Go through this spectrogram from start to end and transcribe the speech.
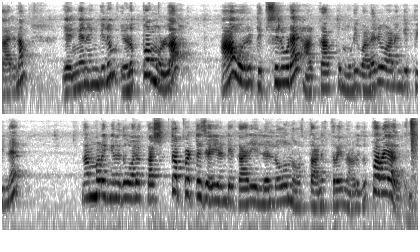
കാരണം എങ്ങനെങ്കിലും എളുപ്പമുള്ള ആ ഒരു ടിപ്സിലൂടെ ആൾക്കാർക്ക് മുടി വളരുവാണെങ്കിൽ പിന്നെ നമ്മൾ ഇങ്ങനെ ഇതുപോലെ കഷ്ടപ്പെട്ട് ചെയ്യേണ്ട കാര്യമില്ലല്ലോ എന്ന് ഓർത്താണ് ഇത്രയും നാൾ ഇത് പറയാതിരുന്നത്.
